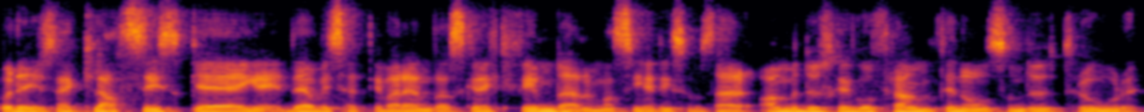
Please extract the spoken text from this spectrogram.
Och det är ju så här klassisk eh, grej. Det har vi sett i varenda skräckfilm där man ser liksom så här, ja men du ska gå fram till någon som du tror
